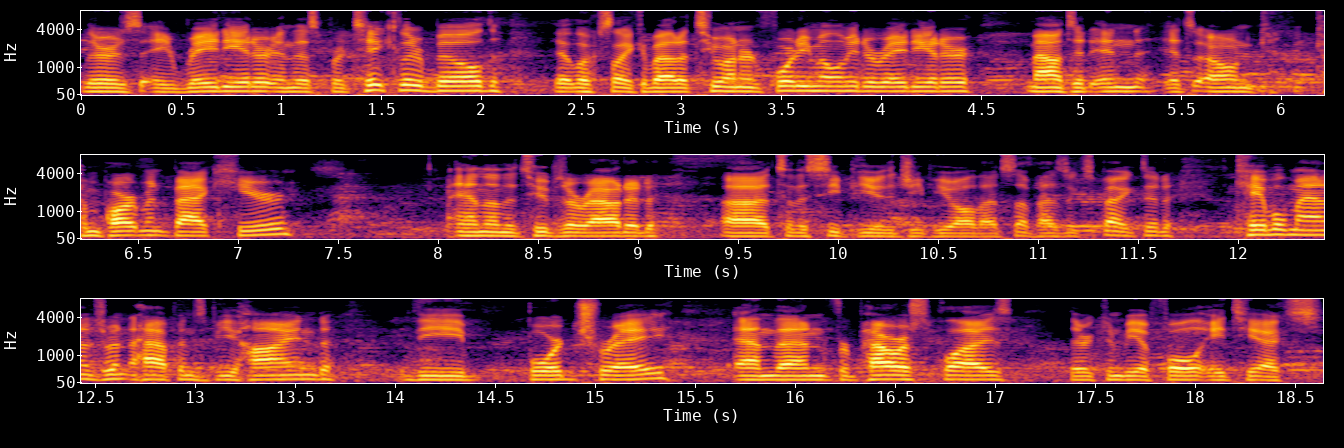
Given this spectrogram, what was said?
There's a radiator in this particular build. It looks like about a 240 millimeter radiator mounted in its own compartment back here and then the tubes are routed uh, to the CPU, the GPU, all that stuff as expected. Cable management happens behind the board tray, and then for power supplies, there can be a full ATX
